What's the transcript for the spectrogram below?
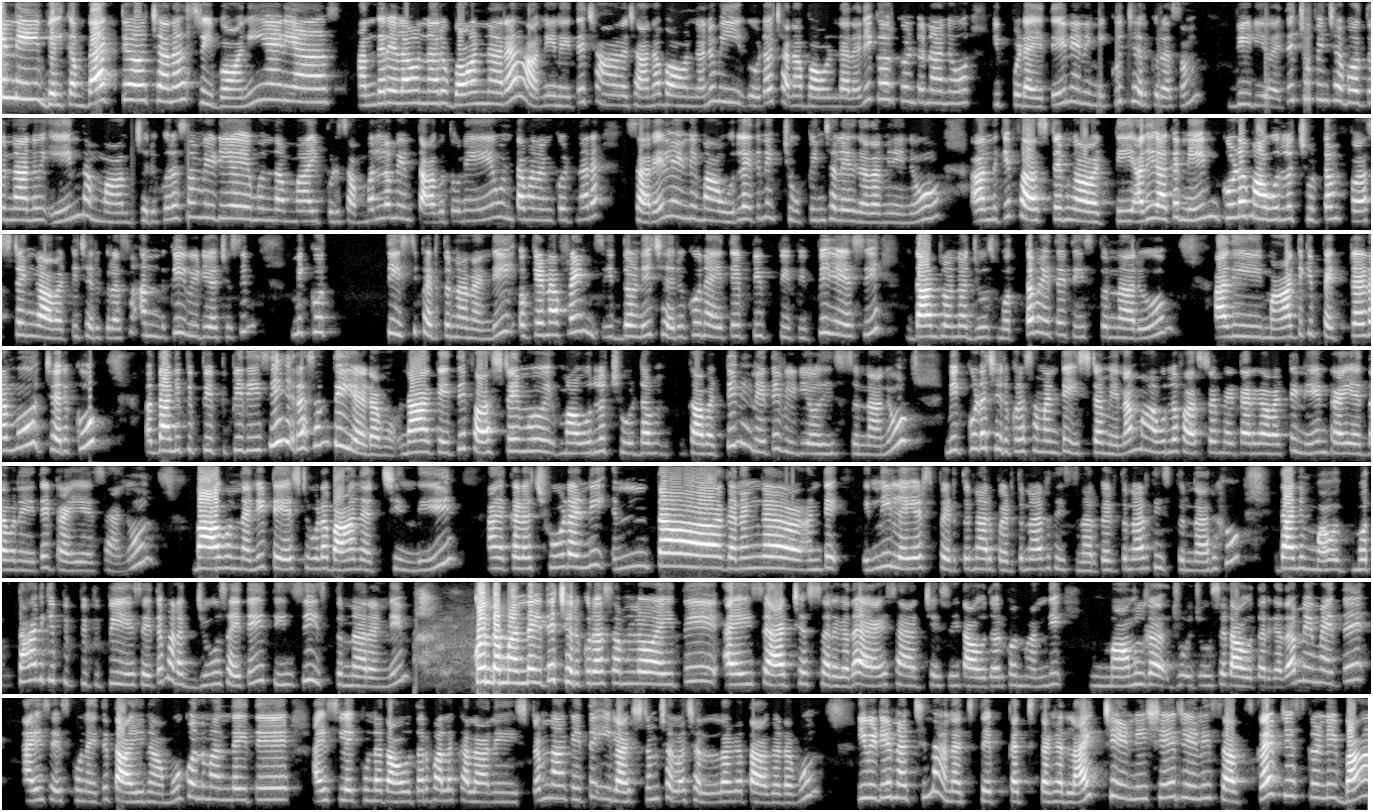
అండి. Welcome back to our channel Sri Bani ideas అందరు ఎలా ఉన్నారు? బాగున్నారా? నేనైతే చాలా చాలా బాగున్నాను. మీరు కూడా చాలా బాగుండాలని కోరుకుంటున్నాను. ఇప్పుడైతే నేను మీకు చెరుకు రసం వీడియో అయితే చూపించబోతున్నాను. ఏందమ్మా? చెరుకు రసం వీడియో ఏముందమ్మా? ఇప్పుడు సమ్మర్లో మేము తాగుతూనే ఉంటామని అనుకుంటున్నారా? సరేలేండి మా ఊర్లో అయితే నీకు చూపించలేదు కదా నేను. అందుకే ఫస్ట్ టైం కాబట్టి. అది కాక నేను కూడా మా ఊర్లో చూడటం ఫస్ట్ టైం కాబట్టి చెరుకు రసం. అందుకే ఈ వీడియో చూసి మీకు తీసి పెడుతున్నానండి. ఓకేనా ఫ్రెండ్స్ ఇద్దండి. చెరుకునైతే పిప్పి పిప్పి చేసి దాంట్లో ఉన్న జ్యూస్ మొత్తం అయితే తీస్తున్నారు. అది మాటికి పెట్టడము చెరుకు దాన్ని పిప్పి పిప్పి తీసి రసం తీయడము. నాకైతే ఫస్ట్ టైం మా ఊర్లో చూడడం కాబట్టి నేనైతే వీడియో తీస్తున్నాను. మీకు కూడా చెరుకు రసం అంటే ఇష్టమేనా? మా ఊర్లో ఫస్ట్ టైం పెట్టారు కాబట్టి నేను ట్రై చేద్దామని అయితే ట్రై చేశాను. బాగుందండి టేస్ట్ కూడా బాగా నచ్చింది. అక్కడ చూడండి ఎంత ఘనంగా అంటే ఎన్ని లేయర్స్ పెడుతున్నారు పెడుతున్నారు తీస్తున్నారు పెడుతున్నారు తీస్తున్నారు. దాన్ని మొ- మొత్తానికి పిప్పి పిప్పి వేసి అయితే మనకు జ్యూస్ అయితే తీసి ఇస్తున్నారండి. కొంతమంది అయితే చెరుకు రసంలో అయితే ఐస్ యాడ్ చేస్తారు కదా ఐస్ యాడ్ చేసి తాగుతారు. కొంతమంది మామూలుగా జ్యూ జ్యూసే తాగుతారు కదా మేమైతే ఐస్ వేసుకొని అయితే తాగినాము. కొంతమంది అయితే ఐస్ లేకుండా తాగుతారు. వాళ్ళకి అలానే ఇష్టం. నాకైతే ఇలా ఇష్టం చాలా చల్లగా తాగడము. ఈ వీడియో నచ్చిందా? నచ్చితే ఖచ్చితంగా లైక్ చేయండి షేర్ చేయండి సబ్స్క్రైబ్ చేసుకోండి. బాయ్!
